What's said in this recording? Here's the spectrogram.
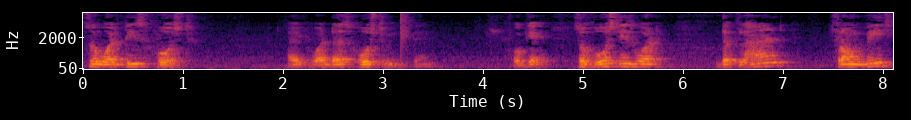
So what is host? Right? What does host mean then? Okay. So host is what? The plant from which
